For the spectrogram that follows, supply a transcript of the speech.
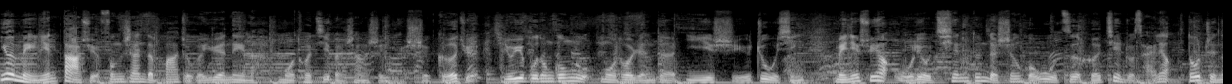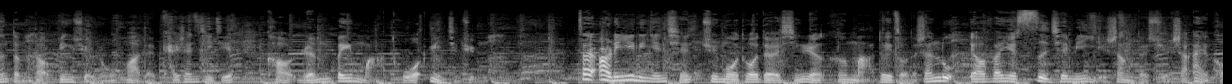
因为每年大雪封山的八九个月内呢，墨脱基本上是与世隔绝。由于不通公路，墨脱人的衣食住行，每年需要五六千吨的生活物资和建筑材料，都只能等到冰雪融化的开山季节，靠人背马驮运进去。在二零一零年前去墨脱的行人和马队走的山路，要翻越四千米以上的雪山隘口，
